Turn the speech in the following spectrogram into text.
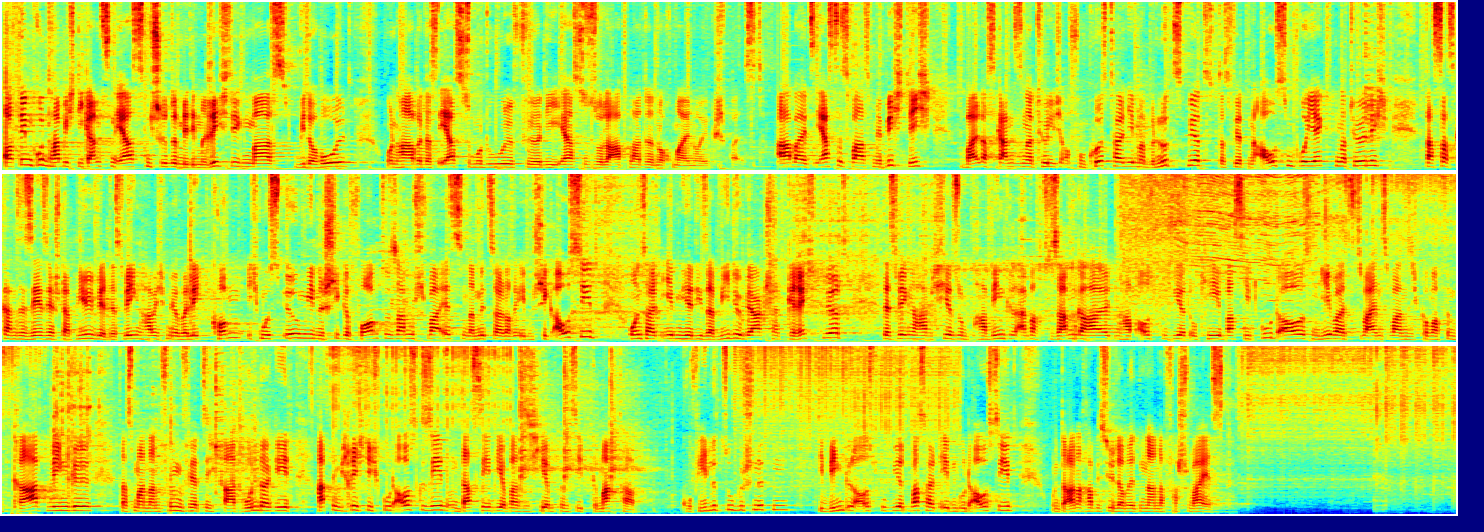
Aus dem Grund habe ich die ganzen ersten Schritte mit dem richtigen Maß wiederholt und habe das erste Modul für die erste Solarplatte nochmal neu geschweißt. Aber als erstes war es mir wichtig, weil das Ganze natürlich auch vom Kursteilnehmer benutzt wird, das wird ein Außenprojekt natürlich, dass das Ganze sehr, sehr stabil wird. Deswegen habe ich mir überlegt, komm, ich muss irgendwie eine schicke Form zusammenschweißen, damit es halt auch eben schick aussieht und es halt eben hier dieser Videowerkstatt gerecht wird. Deswegen habe ich hier so ein paar Winkel einfach zusammengehalten, habe ausprobiert, okay, was sieht gut aus, ein jeweils 22,5 Grad Winkel, dass man dann 45 Grad runter geht. Hat nämlich richtig gut ausgesehen und das seht ihr, was ich hier im Prinzip gemacht habe. Profile zugeschnitten, die Winkel ausprobiert, was halt eben gut aussieht und danach habe ich es wieder miteinander verschweißt.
